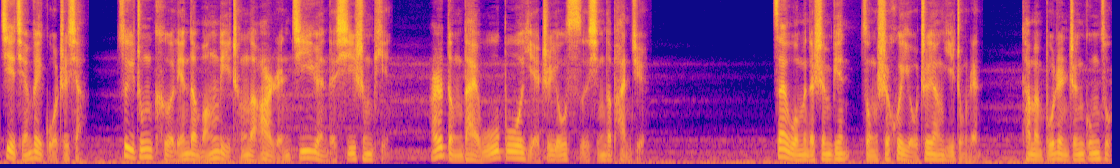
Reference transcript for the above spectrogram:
借钱未果之下，最终可怜的王丽成了二人积怨的牺牲品，而等待吴波也只有死刑的判决。在我们的身边，总是会有这样一种人，他们不认真工作，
